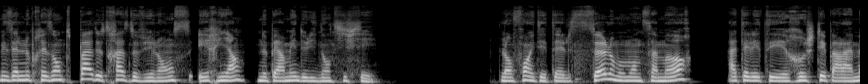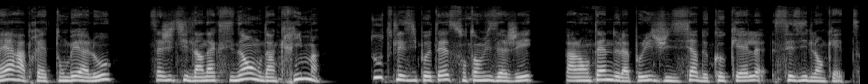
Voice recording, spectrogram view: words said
mais elle ne présente pas de traces de violence et rien ne permet de l'identifier. L'enfant était-elle seule au moment de sa mort? A-t-elle été rejetée par la mer après être tombée à l'eau? S'agit-il d'un accident ou d'un crime? Toutes les hypothèses sont envisagées par l'antenne de la police judiciaire de Coquel, saisie de l'enquête.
